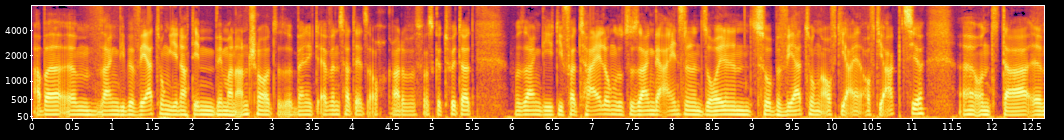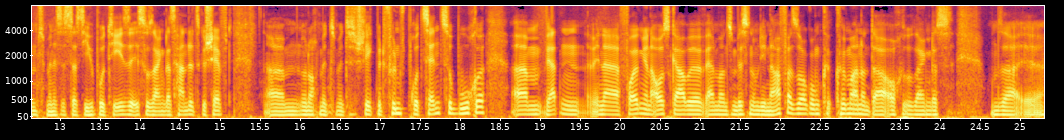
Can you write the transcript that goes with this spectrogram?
aber ähm, sagen die Bewertung, je nachdem, wen man anschaut, also Benedict Evans hat jetzt auch gerade was, was getwittert, wo sagen die, die Verteilung sozusagen der einzelnen Säulen zur Bewertung auf die, auf die Aktie. Äh, und da, ähm, zumindest ist das die Hypothese, ist sozusagen das Handelsgeschäft nur noch mit, mit, schlägt mit 5% zu Buche. Wir hatten in der folgenden Ausgabe, werden wir uns ein bisschen um die Nahversorgung kümmern und da auch sozusagen das, unser äh,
